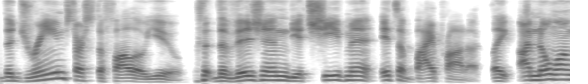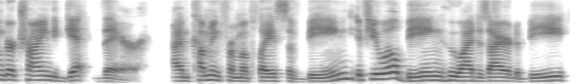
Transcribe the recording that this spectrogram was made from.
The dream starts to follow you. the vision, the achievement, it's a byproduct. Like I'm no longer trying to get there. I'm coming from a place of being, if you will, being who I desire to be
